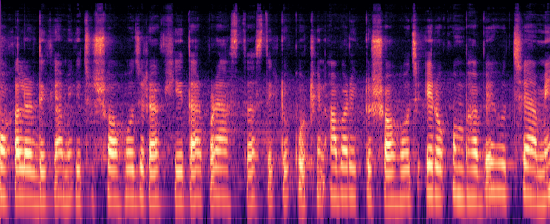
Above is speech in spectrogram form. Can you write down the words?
সকালের দিকে আমি কিছু সহজ রাখি, তারপরে আস্তে আস্তে একটু কঠিন, আবার একটু সহজ। এরকমভাবে হচ্ছে আমি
